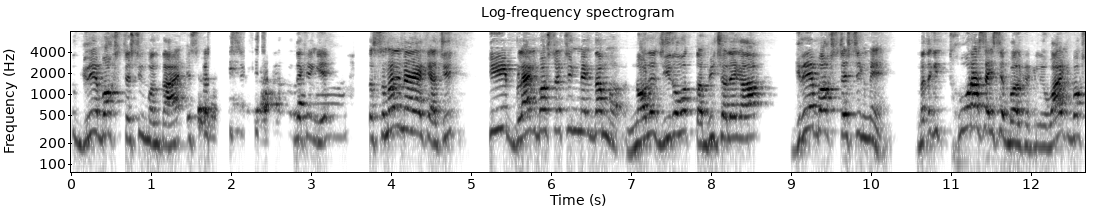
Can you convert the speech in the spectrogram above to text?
तो ग्रे बॉक्स टेस्टिंग बनता है। इस पर देखेंगे तो समझ में आया क्या चीज़? कि ब्लैक बॉक्स टेस्टिंग में एकदम नॉलेज ज़ीरो हो तब भी चलेगा। ग्रे बॉक्स टेस्टिंग में मतलब कि थोड़ा सा इसे बढ़ करके लिए व्हाइट बॉक्स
